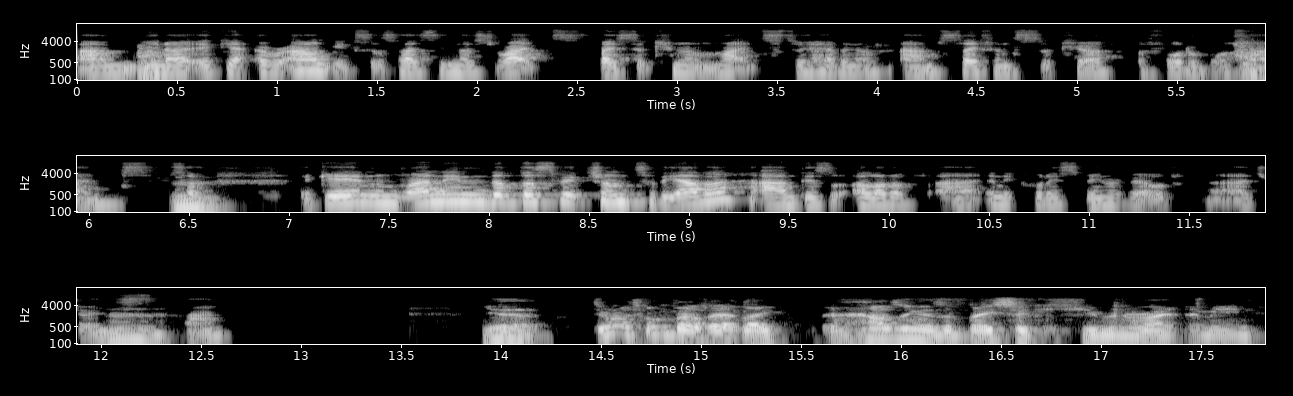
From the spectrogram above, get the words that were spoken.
um, you know, again, around exercising those rights, basic human rights to having um, safe and secure, affordable homes. So, Mm. again, one end of the spectrum to the other, um, there's a lot of uh, inequities being revealed uh, during this Mm. time. Yeah. Do you want to talk about that? Like, housing is a basic human right. I mean,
